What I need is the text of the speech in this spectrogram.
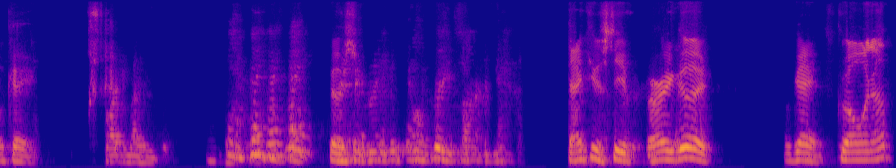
Okay. Thank you, Steve. Very good. Okay, growing up,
